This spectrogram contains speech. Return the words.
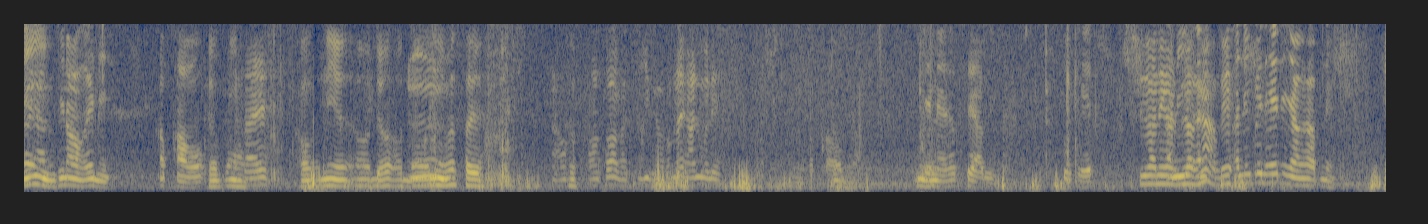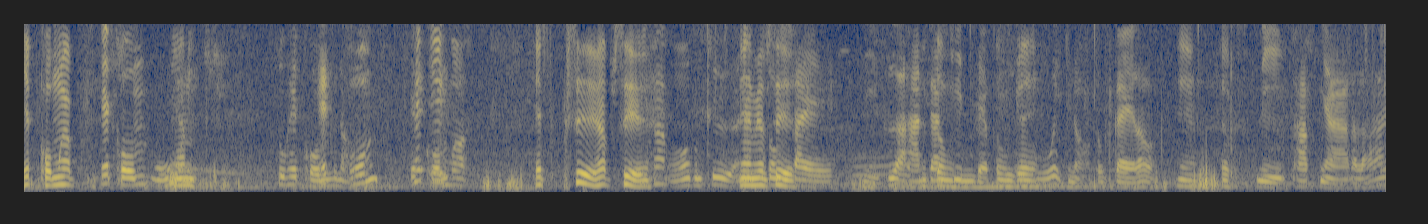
นี่พี่น้องเอ้ยนี่ กับเขาวครับเอาใส่เอานี่เอาเดี๋ยวเอาเอานี่มาใส่เอาเอาซ้อนกับซีกับในอันมื้อนี้กับเขาวเป็นไงครับแซ่บนี่ซุปเห็ดเสื้อนี่อักันนี้เสื้ออันนี้งามเด้อันนี้เป็นเห็ดอีหยังครับนี่เฮ็ดขมครับเห็ดขมโอ้งั้นซุปเห็ดขมเฮ็ดพี่น้องผมเฮ็ดเองบ่ เฮ็ดซื้อครับซื้อครับ อ๋อคุณชื่ออันงั้นครันี้บต้ซื้อมไก่นี่คืออาหารการต้มกินแบบต้มไก่ โอ้ยพี่น้องต้มไก่แล้ว เนี่ยครับ นี่ผักหญ้ากันหลาย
